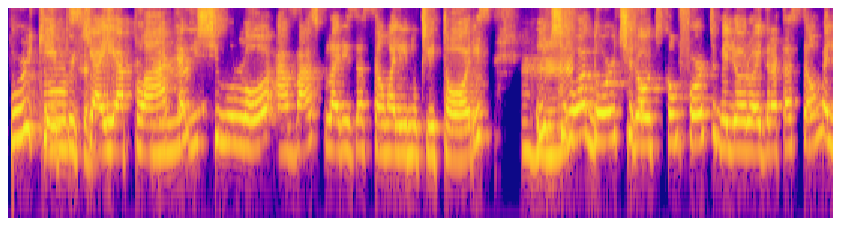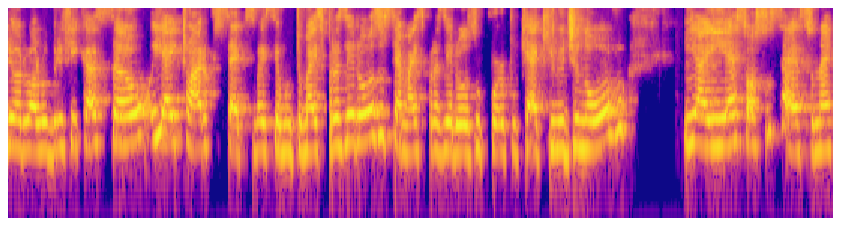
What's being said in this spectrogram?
Por quê? Nossa. Porque aí a placa uhum. estimulou a vascularização ali no clitóris uhum. e tirou a dor, tirou o desconforto, melhorou a hidratação, melhorou a lubrificação. E aí, claro que o sexo vai ser muito mais prazeroso. Se é mais prazeroso, o corpo quer aquilo de novo. E aí é só sucesso, né?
